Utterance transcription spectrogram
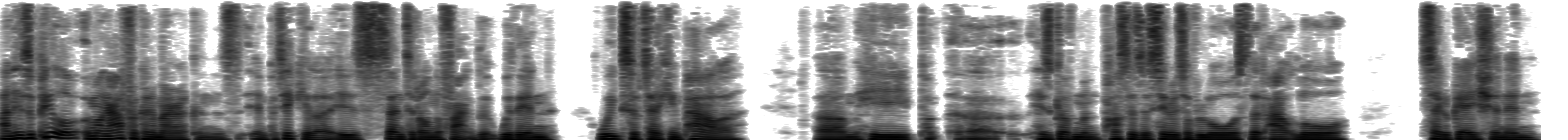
and his appeal among African Americans, in particular, is centered on the fact that within weeks of taking power, um, he uh, his government passes a series of laws that outlaw segregation in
